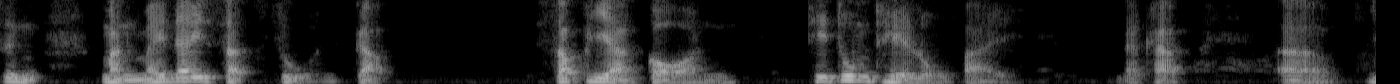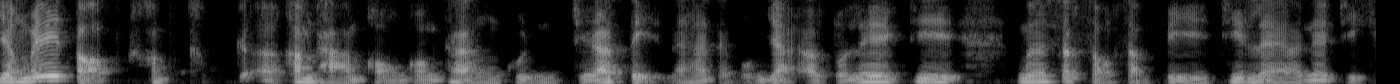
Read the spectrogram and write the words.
ซึ่งมันไม่ได้สัดส่วนกับทรัพยากรที่ทุ่มเทลงไปนะครับยังไม่ได้ตอบคำถามของของทางคุณจิรตินะฮะแต่ผมอยากเอาตัวเลขที่เมื่อสักสองสมปีที่แล้วเนี่ยทีเค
